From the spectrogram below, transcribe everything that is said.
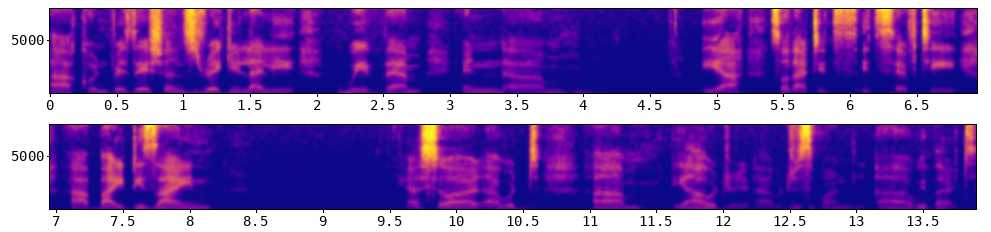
uh, conversations regularly with them and um, yeah, so that it's, it's safety uh, by design. Yeah, so I, I would, um, yeah, I would, I would respond uh, with that.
